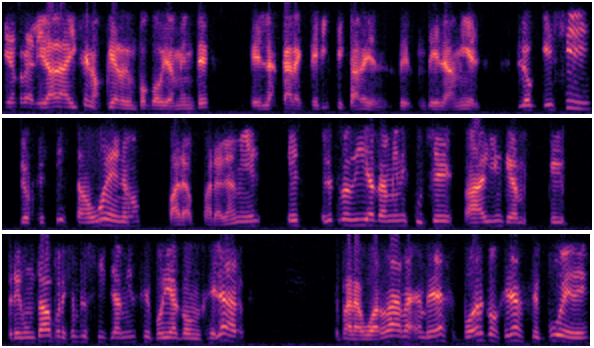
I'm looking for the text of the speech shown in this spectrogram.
y en realidad ahí se nos pierde un poco, obviamente, eh, las características de, de, la miel. Lo que sí, lo que sí está bueno para, para la miel es, el otro día también escuché a alguien que, que preguntaba, por ejemplo, si la miel se podía congelar para guardarla. En realidad, poder congelar se puede,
